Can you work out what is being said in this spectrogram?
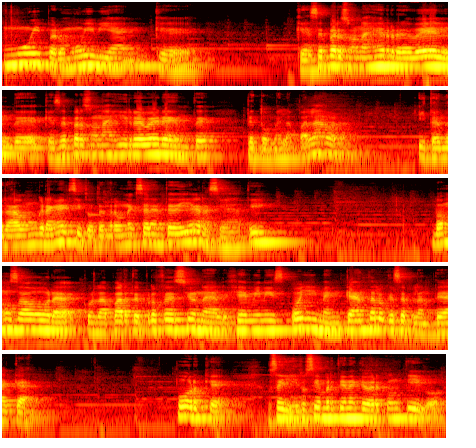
muy, pero muy bien que, que ese personaje rebelde, que ese personaje irreverente te tome la palabra y tendrá un gran éxito, tendrá un excelente día gracias a ti. Vamos ahora con la parte profesional, Géminis. Oye, me encanta lo que se plantea acá. Porque, o sea, y esto siempre tiene que ver contigo.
